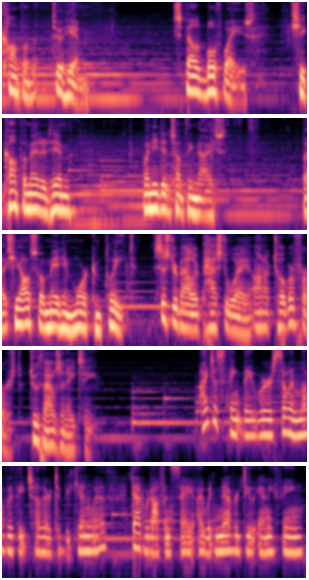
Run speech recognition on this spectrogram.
compliment to him, spelled both ways. She complimented him when he did something nice, but she also made him more complete. Sister Ballard passed away on October 1st, 2018. I just think they were so in love with each other to begin with. Dad would often say, I would never do anything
